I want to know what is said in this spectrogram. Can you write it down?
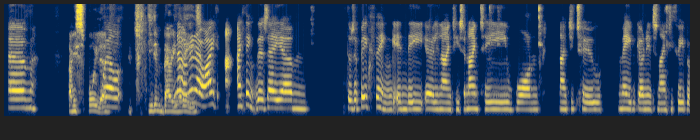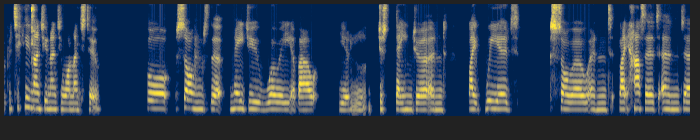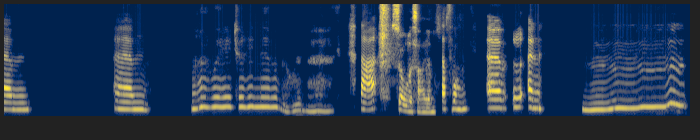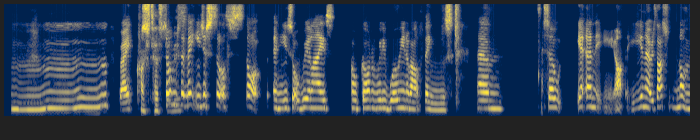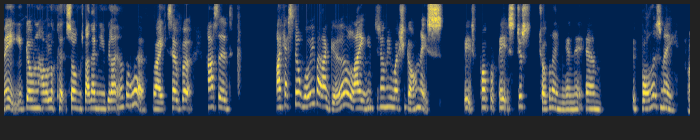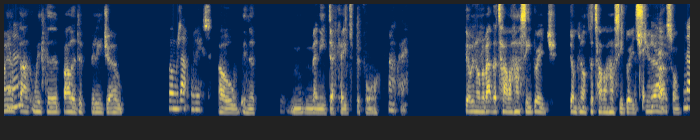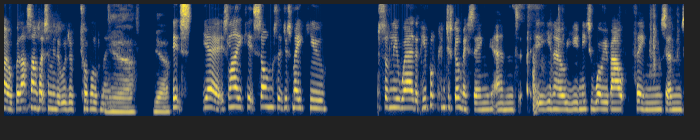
Um, I mean, spoiler. well, you didn't bury no, the no, leads. no. I I think there's a um there's a big thing in the early 90s, so 91, 92, maybe going into 93, but particularly 1991, 92, for songs that made you worry about your just danger and like weird sorrow and like hazard and um um runaway train never going back that Soul Asylum. that's the one. Um, and mm, mm, right, Crash Test songs that make you just sort of stop and you sort of realize, oh God, I'm really worrying about things. Um, so yeah, and uh, you know, that's not me. You'd go and have a look at songs back then, and you'd be like, oh, there were right. So, but Hazard, like, I still worry about that girl. Like, do you know what I mean? Where's she gone? It's it's proper. It's just troubling, and it um it bothers me. I had know? that with the Ballad of Billie Joe. When was that released? Oh, in the many decades before. Okay. Going on about the Tallahatchie Bridge, jumping off the Tallahatchie Bridge. Do you know Yeah. that song? No, but that sounds like something that would have troubled me. Yeah, yeah. it's yeah it's like it's songs that just make you suddenly aware that people can just go missing and uh, you know you need to worry about things and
